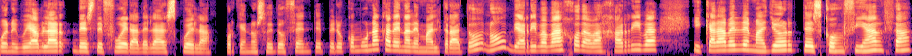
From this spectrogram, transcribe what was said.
bueno, y voy a hablar desde fuera de la escuela, porque no soy docente, pero como una cadena de maltrato, ¿no? De arriba abajo, de abajo arriba, y cada vez de mayor desconfianza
